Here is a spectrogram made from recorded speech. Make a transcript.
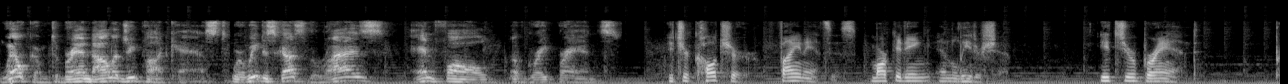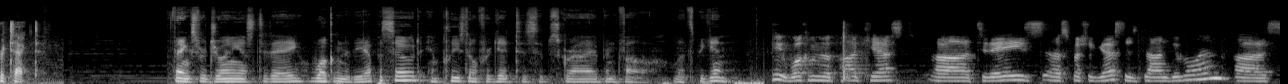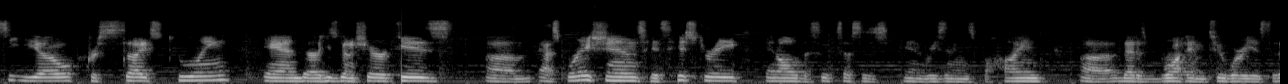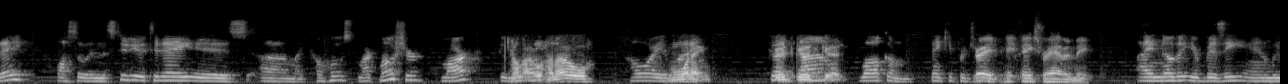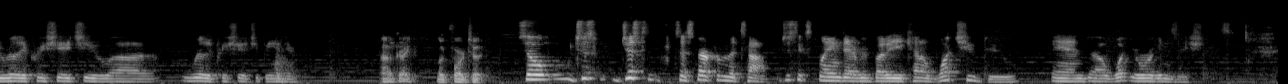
Welcome to Brandology Podcast, where we discuss the rise and fall of great brands. It's your culture, finances, marketing, and leadership. It's your brand. Protect it. Thanks for joining us today. Welcome to the episode, and please don't forget to subscribe and follow. Let's begin. Hey, welcome to the podcast. Uh, today's uh, special guest is Don Dumoulin, uh, CEO Precise Tooling and uh, he's going to share his um, aspirations, his history, and all of the successes and reasonings behind uh, that has brought him to where he is today. Also in the studio today is uh, my co-host Mark Mosher. Mark, good hello, morning. Hello, How are you? Good morning. Good, good, good, um, good. Welcome. Thank you for joining. Great. Hey, thanks for having me. I know that you're busy, and we really appreciate you. Uh, really appreciate you being here. Oh, great. Look forward to it. So just just to start from the top, just explain to everybody kind of what you do and uh, what your organization is.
